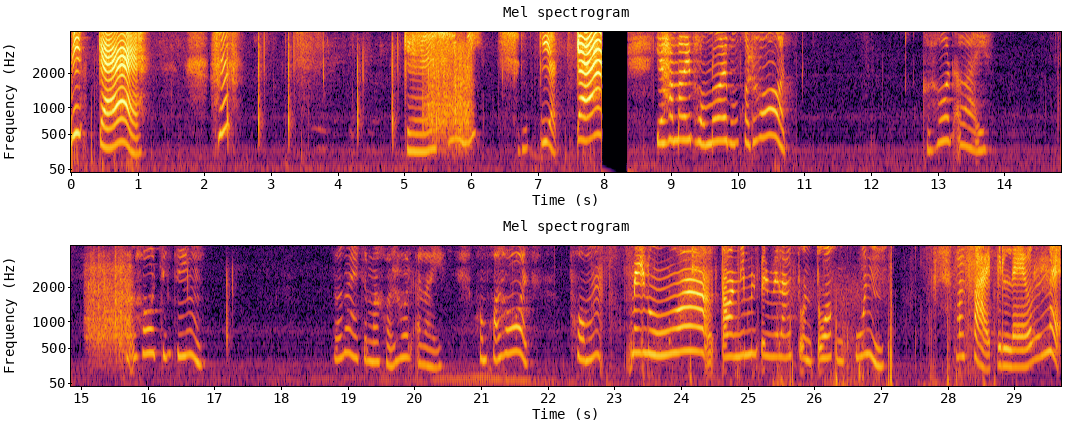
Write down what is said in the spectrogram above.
นี่แกฮึแกใช่ไหม ฉันเกลียดแก อย่าทำอะไรผมเลย ผมขอโทษ ขอโทษอะไร ขอโทษจริงแล้วนายจะมาขอโทษอะไร ผมขอโทษ ผมไม่รู้ว่า ตอนนี้มันเป็นเวลาส่วนตัวของคุณ มันสายไปแล้วแหละ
